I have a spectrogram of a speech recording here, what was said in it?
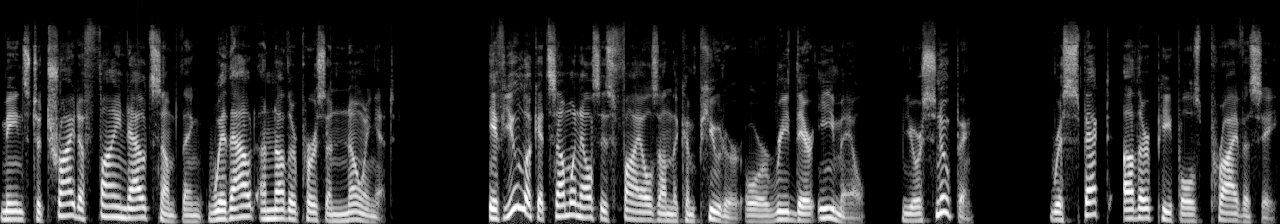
means to try to find out something without another person knowing it. If you look at someone else's files on the computer or read their email, you're snooping. Respect other people's privacy.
